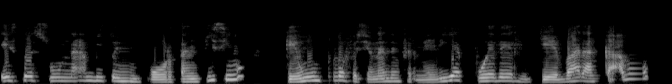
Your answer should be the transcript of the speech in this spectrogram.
Esto es un ámbito importantísimo que un profesional de enfermería puede llevar a cabo,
